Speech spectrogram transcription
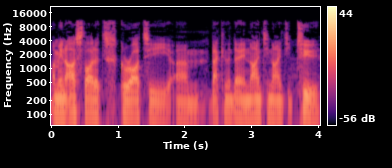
I mean, I started karate um, back in the day in 1992.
